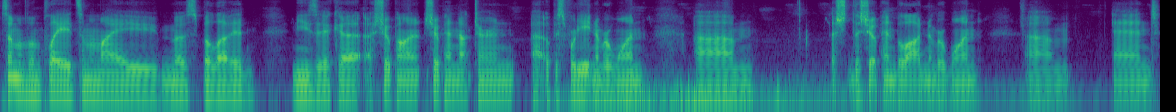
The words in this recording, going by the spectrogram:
some of them played some of my most beloved music, uh, a Chopin Chopin Nocturne, uh, Opus 48, number one, um, the Chopin Ballade, number one, um, and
